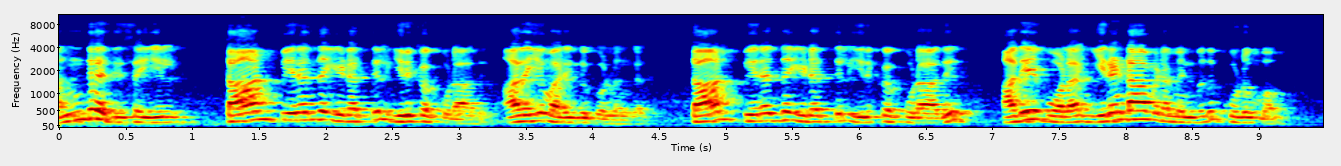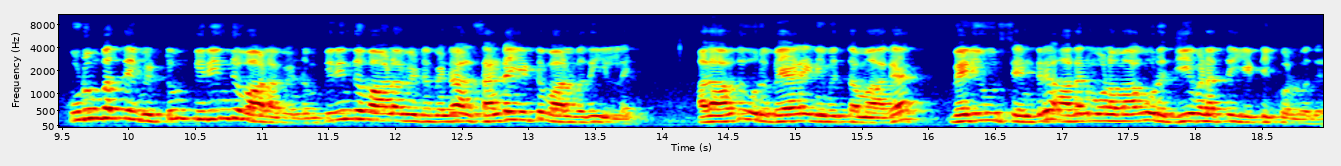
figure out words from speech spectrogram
அந்த திசையில் தான் பிறந்த இடத்தில் இருக்கக்கூடாது. அதையும் அறிந்து கொள்ளுங்கள். தான் பிறந்த இடத்தில் இருக்கக்கூடாது. அதே போல இரண்டாம் இடம் என்பது குடும்பம். குடும்பத்தை விட்டும் பிரிந்து வாழ வேண்டும். பிரிந்து வாழ வேண்டும் என்றால் சண்டையிட்டு வாழ்வது இல்லை. அதாவது ஒரு வேலை நிமித்தமாக வெளியூர் சென்று அதன் மூலமாக ஒரு ஜீவனத்தை ஈட்டிக் கொள்வது.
